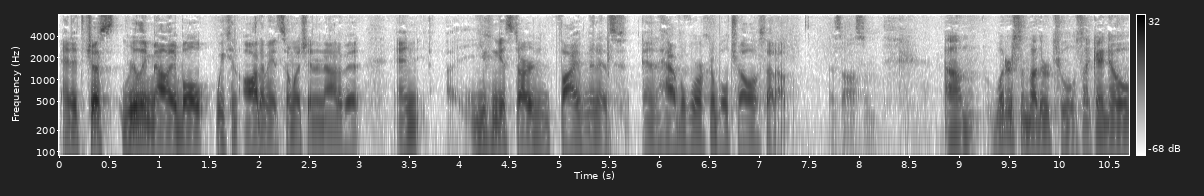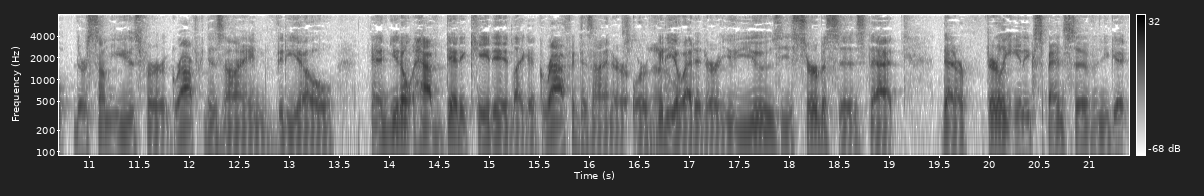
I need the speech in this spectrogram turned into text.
And it's just really malleable. We can automate so much in and out of it, and you can get started in five minutes and have a workable Trello setup. That's awesome. Um, what are some other tools? Like I know there's some you use for graphic design, video, and you don't have dedicated like a graphic designer or no. video editor. You use these services that that are fairly inexpensive and you get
